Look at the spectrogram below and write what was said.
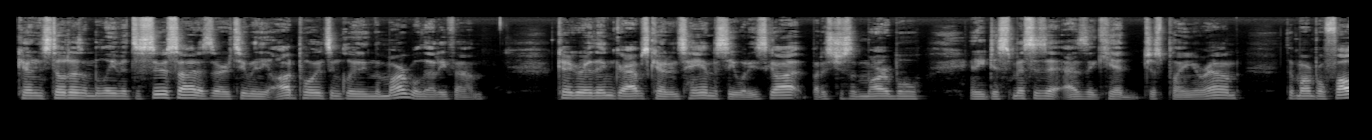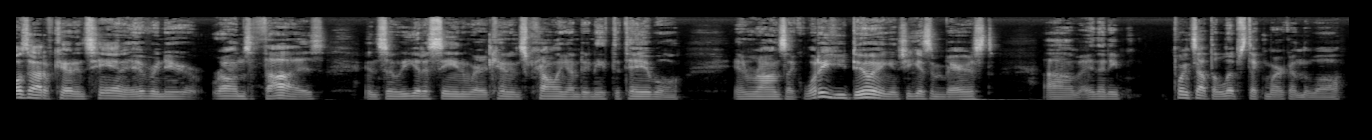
Conan still doesn't believe it's a suicide as there are too many odd points, including the marble that he found. Kogoro then grabs Conan's hand to see what he's got, but it's just a marble, and he dismisses it as a kid just playing around. The marble falls out of Conan's hand and over near Ran's thighs, and so we get a scene where Conan's crawling underneath the table, and Ran's like, "What are you doing?" and she gets embarrassed, um, and then he points out the lipstick mark on the wall,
